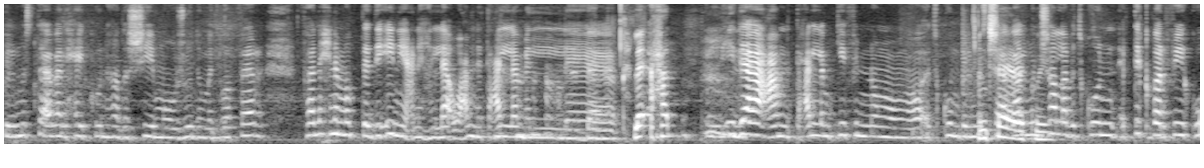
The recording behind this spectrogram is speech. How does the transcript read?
بالمستقبل حيكون هذا الشيء موجود ومتوفر. فنحن مبتدئين يعني هلا وعم نتعلم ال- لا حد الاذاعه عم نتعلم كيف إنه تكون بالمستقبل وإن. شاء الله بتكون بتكبر فيكم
